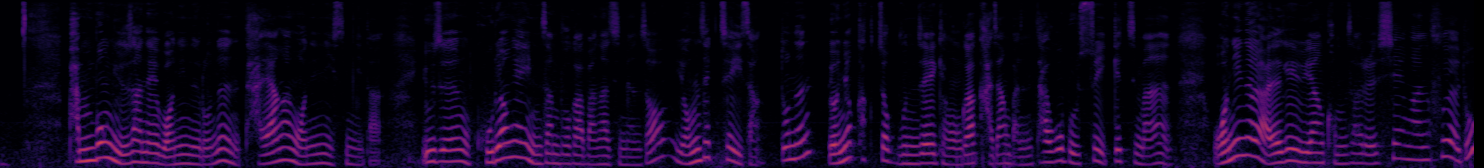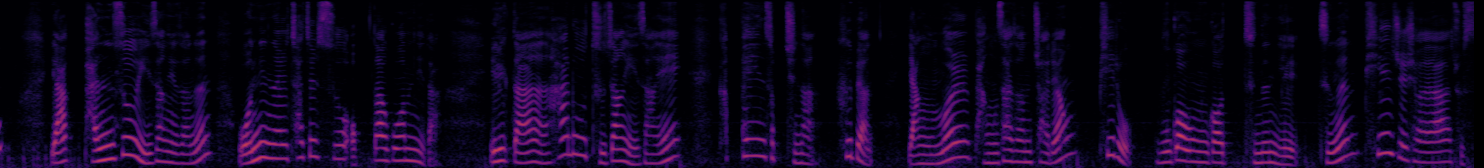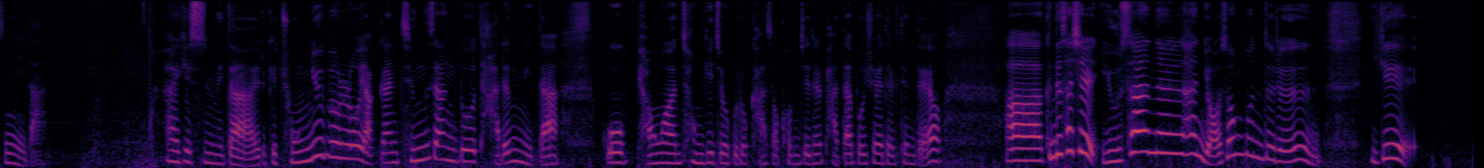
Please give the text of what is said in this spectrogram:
반복 유산의 원인으로는 다양한 원인이 있습니다. 요즘 고령의 임산부가 많아지면서 염색체 이상 또는 면역학적 문제의 경우가 가장 많다고 볼 수 있겠지만 원인을 알기 위한 검사를 시행한 후에도 약 반수 이상에서는 원인을 찾을 수 없다고 합니다. 일단 하루 두 장 이상의 카페인 섭취나 흡연, 약물, 방사선 촬영, 피로, 무거운 것 드는 일 등은 피해 주셔야 좋습니다. 알겠습니다. 이렇게 종류별로 약간 증상도 다릅니다. 꼭 병원 정기적으로 가서 검진을 받아보셔야 될 텐데요. 아, 근데 사실 유산을 한 여성분들은 이게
